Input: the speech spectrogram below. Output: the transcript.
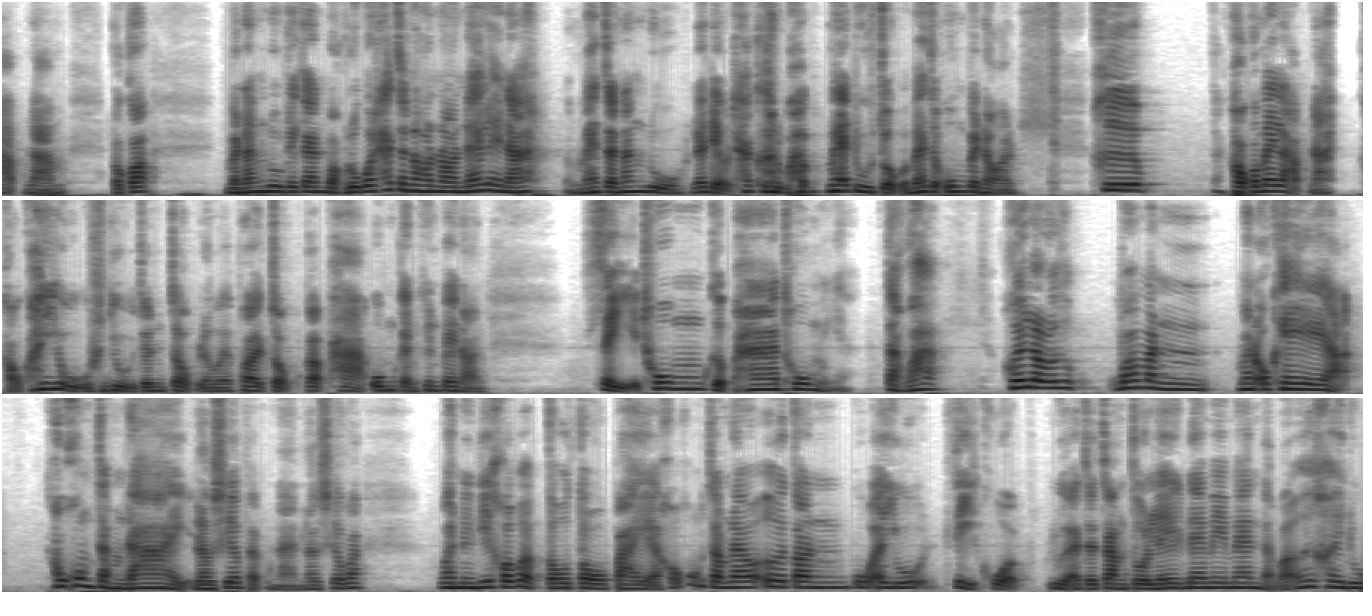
อาบน้ำแล้วก็มานั่งดูด้วยกันบอกลูกว่าถ้าจะนอนนอนได้เลยนะ แม่จะนั่งดูแล้วเดี๋ยวถ้าเกิดว่าแม่ดูจบแม่จะอุ้มไปนอน คือเขาก็ไม่หลับนะเขาก็อยู่อยู่จนจบเลยเว้ยพอจบก็พาอุ้มกันขึ้นไปนอน สี่ทุ่มเกือบห้าทุ่มอย่างเงี้ยแต่ว่าเฮ้ยเรารู้สึกว่ามันมันโอเคอะเขาคงจำได้เราเชื่อแบบนั้น เราเชื่อว่า วันหนึ่งที่เขาแบบโตโตไปอะเขาคงจำได้ว่าเออตอนกูอายุสี่ขวบ หรืออาจจะจำตัวเลขได้ไม่แม่น แต่ว่าเออเคยดู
